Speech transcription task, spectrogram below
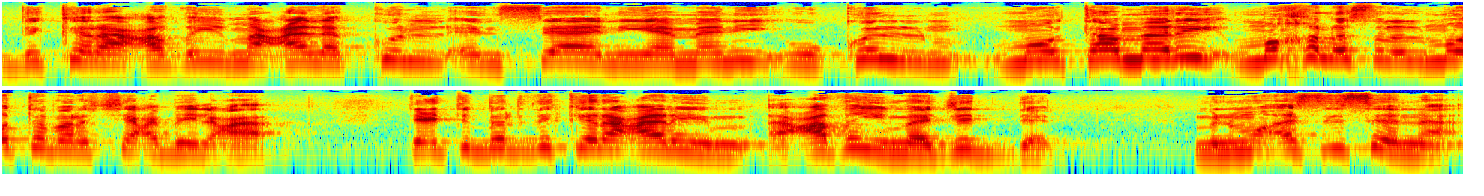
ذكرى عظيمة على كل إنسان يمني وكل مؤتمري مخلص للمؤتمر الشعبي العام. تعتبر ذكرى عريم عظيمة جدا. من مؤسسنا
